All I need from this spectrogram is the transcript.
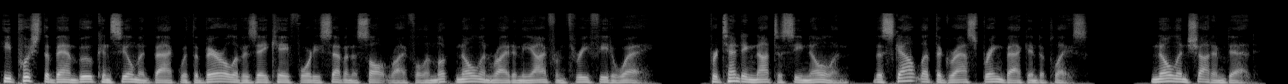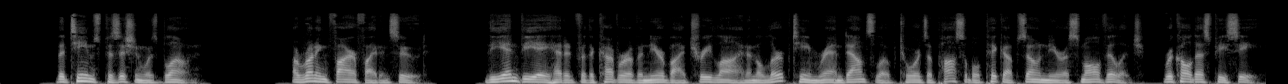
He pushed the bamboo concealment back with the barrel of his AK 47 assault rifle and looked Nolan right in the eye from three feet away. Pretending not to see Nolan, the scout let the grass spring back into place. Nolan shot him dead. The team's position was blown. A running firefight ensued. The NVA headed for the cover of a nearby tree line and the LRP team ran downslope towards a possible pickup zone near a small village, recalled SPC.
